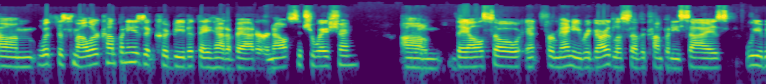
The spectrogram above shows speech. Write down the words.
Um, with the smaller companies, it could be that they had a bad earnout situation. Um. They also, for many, regardless of the company size, we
